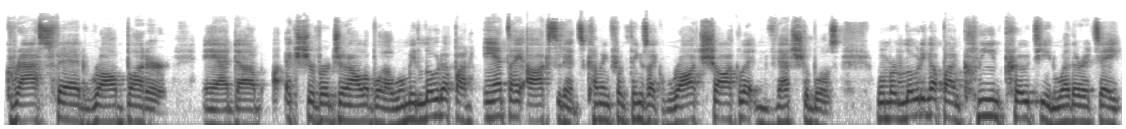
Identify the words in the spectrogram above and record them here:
grass fed raw butter and um, extra virgin olive oil, when we load up on antioxidants coming from things like raw chocolate and vegetables, when we're loading up on clean protein, whether it's a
